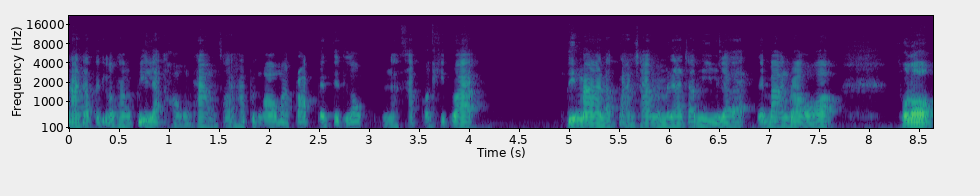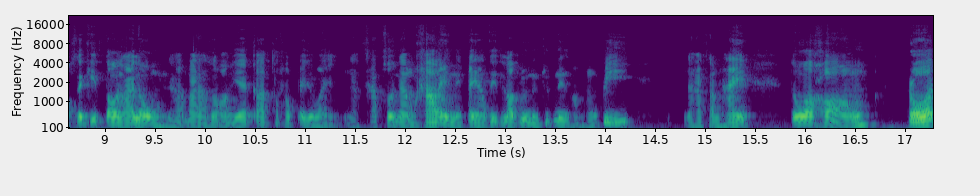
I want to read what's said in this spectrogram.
น่าจะติดลบทั้งปีแหละของทางสหรัฐเพิ่งออกมาปรับเป็นติดลบนะครับ ก็คิดว่าดีมาต่างชาติมันไม่น่าจะมีอยู่แล้วแหละในบ้านเราก็ทั่วโลกเศรษฐกิจโตน้อยลงนะครับบ้านเราส่งออกเยอะก็กระทบไปด้วยนะครับ ส่วนนำเข้าเองเนี่ยก็ยังติดลบอยู่ 1.1 ของทั้งปีนะครับทำให้ตัวของรด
